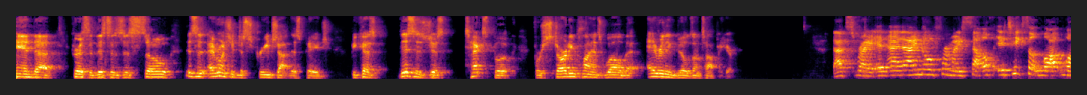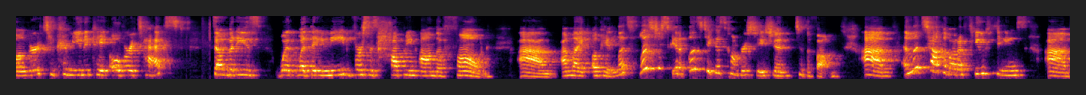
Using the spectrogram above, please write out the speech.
And uh, Carissa, this is just so. This is everyone should just screenshot this page because this is just textbook for starting clients well. That everything builds on top of here. That's right. And, and I know for myself, it takes a lot longer to communicate over text somebody's what, what they need versus hopping on the phone. Um, I'm like, okay, let's let's just get let's take this conversation to the phone, um, and let's talk about a few things um,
